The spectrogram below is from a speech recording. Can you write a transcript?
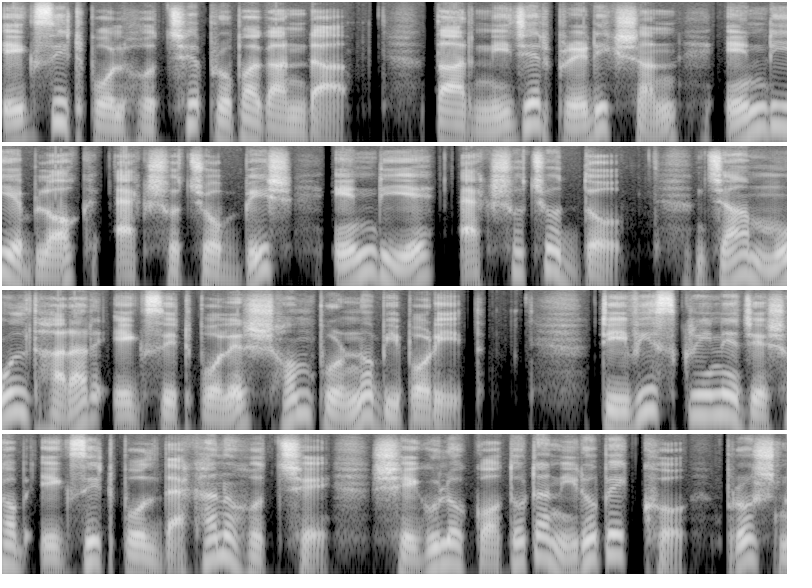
এক্সিট পোল হচ্ছে প্রোপাগান্ডা। তার নিজের প্রেডিকশন এনডিএ ব্লক একশো চব্বিশ, এনডিএ একশো চোদ্দ, যা মূলধারার এক্সিট পোলের সম্পূর্ণ বিপরীত। টিভি স্ক্রিনে যেসব এক্সিট পোল দেখানো হচ্ছে, সেগুলো কতটা নিরপেক্ষ, প্রশ্ন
